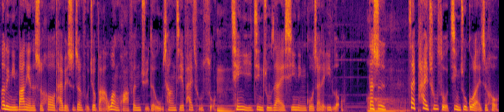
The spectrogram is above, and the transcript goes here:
二零零八年的时候，台北市政府就把万华分局的武昌街派出所迁移进驻在西宁国宅的一楼。嗯、但是在派出所进驻过来之后，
